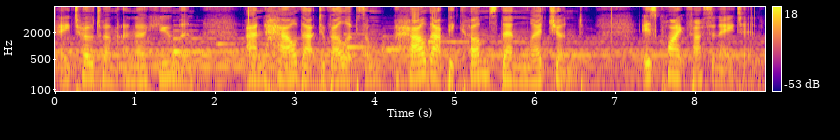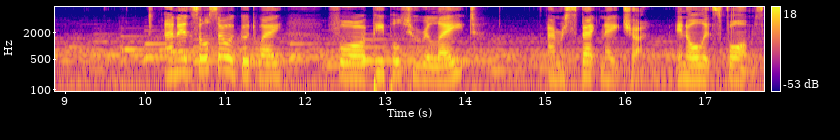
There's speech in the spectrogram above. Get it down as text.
a totem and a human and how that develops and how that becomes then legend is quite fascinating. And it's also a good way for people to relate and respect nature in all its forms.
